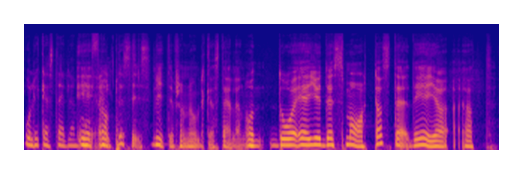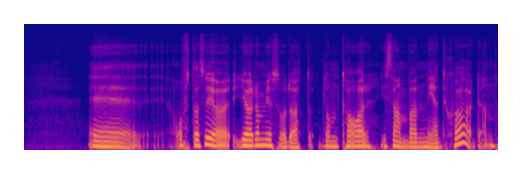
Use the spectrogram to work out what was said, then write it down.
olika ställen på eh, fältet. Ja, precis. Lite från olika ställen. Och då är ju det smartaste, det är ju att eh, ofta så gör, gör de ju så då att de tar i samband med skörden.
